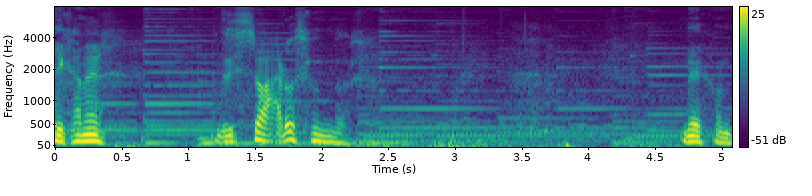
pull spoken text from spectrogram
এখানের দৃশ্য আরও সুন্দর। দেখুন।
